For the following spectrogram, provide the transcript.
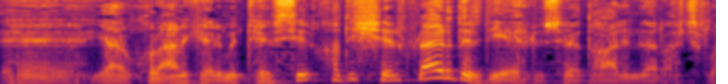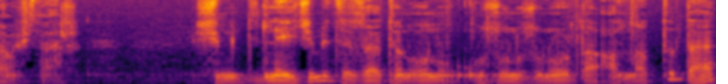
e, yani Kur'an-ı Kerim'in tefsir hadis-i şeriflerdir diye ehl-i sünnet alimler açıklamışlar. Şimdi dinleyicimiz de zaten onu uzun uzun orada anlattı da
